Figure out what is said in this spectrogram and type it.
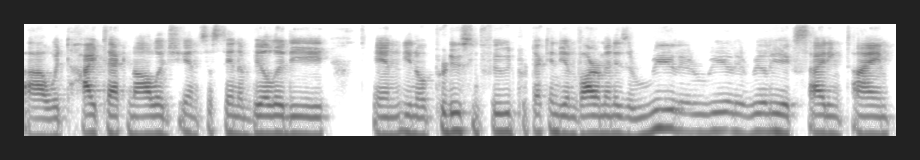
uh, with high technology and sustainability and you know producing food protecting the environment is a really really really exciting time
